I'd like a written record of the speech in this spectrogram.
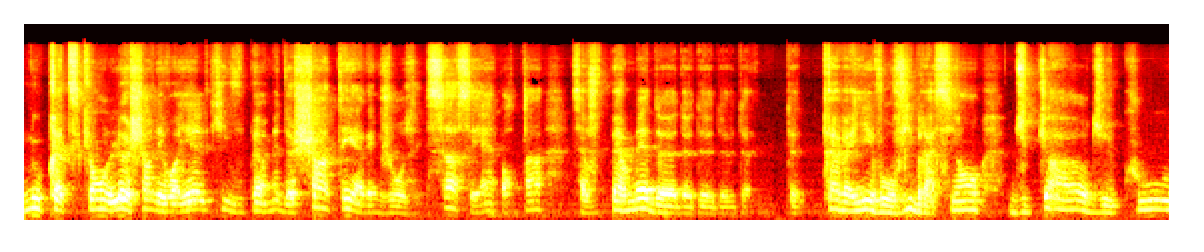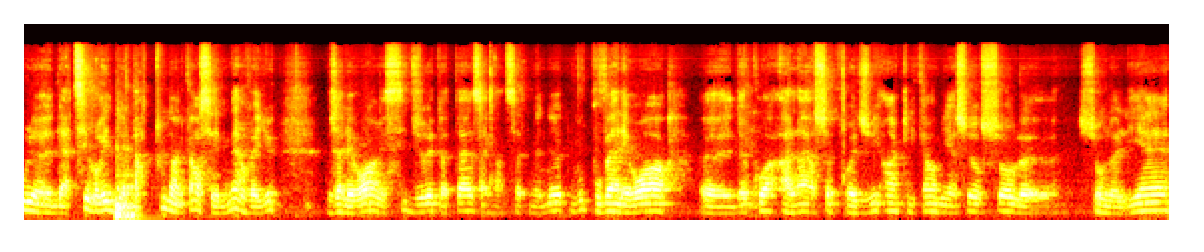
nous pratiquons le chant des voyelles qui vous permet de chanter avec José. Ça, c'est important. Ça vous permet de, travailler vos vibrations du cœur, du cou, de la thyroïde, de partout dans le corps. C'est merveilleux. Vous allez voir ici, durée totale 57 minutes. Vous pouvez aller voir euh, de quoi a l'air ce produit en cliquant bien sûr sur le, lien.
